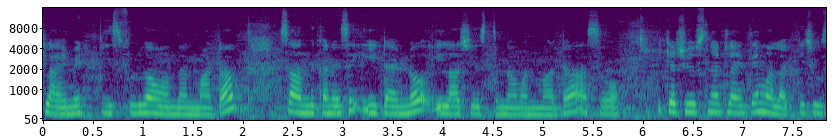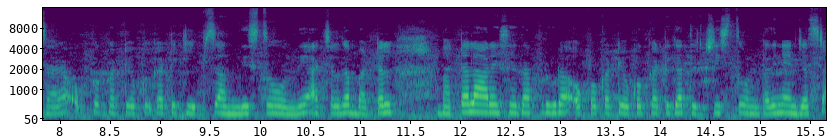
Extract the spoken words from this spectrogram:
క్లైమేట్ పీస్ఫుల్గా ఉందన్నమాట. సో అందుకనేసి ఈ టైంలో ఇలా చేస్తున్నాం అనమాట సో ఇక్కడ చూసినట్లయితే మా లక్కీ చూసారా? ఒక్కొక్కటి ఒక్కొక్కటి క్లిప్స్ అందిస్తూ ఉంది. యాక్చువల్గా బట్టలు బట్టలు ఆరేసేటప్పుడు కూడా ఒక్కొక్కటి ఒక్కొక్కటిగా తెచ్చిస్తూ ఉంటుంది. నేను జస్ట్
